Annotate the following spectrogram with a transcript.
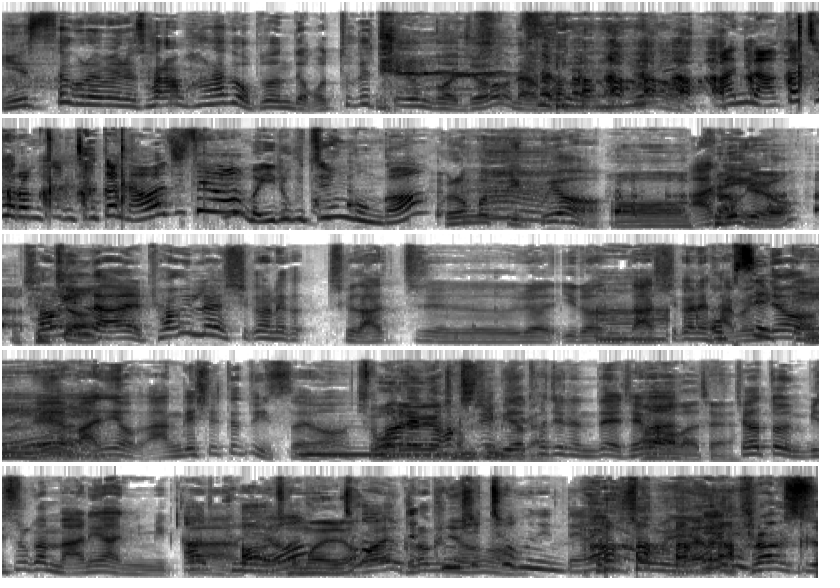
인스타그램에는 사람 하나도 없었는데 어떻게 찍은 거죠? 라고 하는데요. 아니면 아까처럼 좀 잠깐 나와주세요. 막 이러고 찍은 건가? 그런 것도 있고요. 어, 그러게요. 진짜. 평일날, 평일날 시간에, 그 낮, 저, 이런 아, 낮 시간에 가면요. 때. 예, 많이 안 계실 때도 있어요. 월요일 주말에는 확실히 점심시간. 미어 터지는데 제가, 아, 맞아요. 제가 또 미술관 많이 아닙니까? 아, 그래요? 어, 정말요? 처음 그럼요. 금시초문인데요. 금시초문이에요? 아, 프랑스.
